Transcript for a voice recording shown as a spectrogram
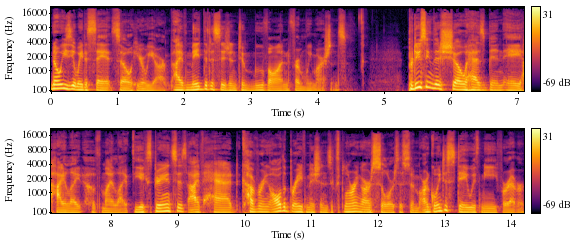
No easy way to say it, so here we are. I've made the decision to move on from We Martians. Producing this show has been a highlight of my life. The experiences I've had covering all the brave missions exploring our solar system are going to stay with me forever.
